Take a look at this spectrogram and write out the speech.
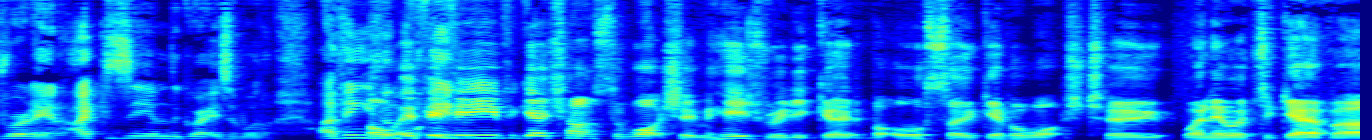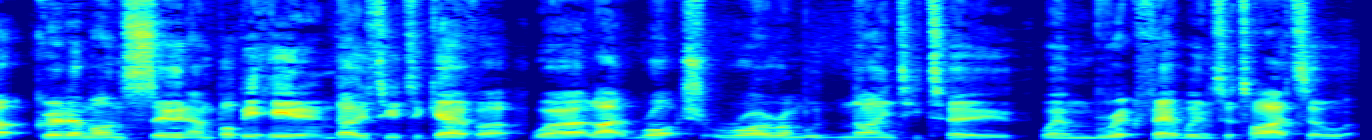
brilliant. I can see him the greatest of all. I think. Oh, if, if, even- you, if get a chance to watch him, he's really good. But also give a watch to when they were together, Gorilla Monsoon and Bobby Heenan. Those two together were like watch Royal Rumble '92 when Ric Flair wins the title,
